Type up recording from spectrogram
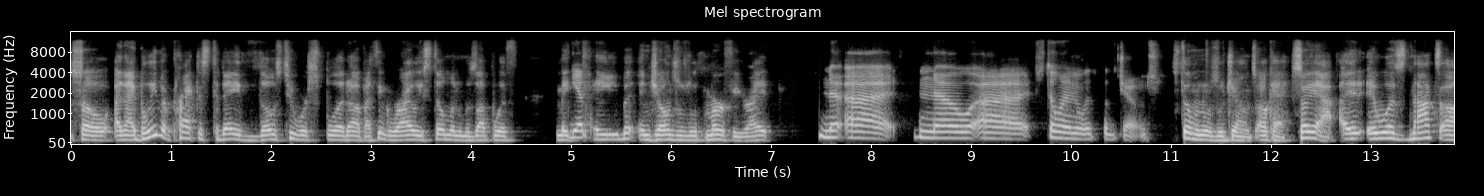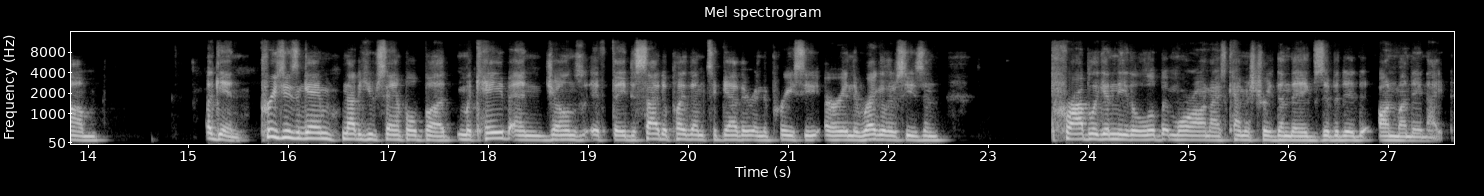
so, and I believe at practice today, those two were split up. I think Riley Stillman was up with Yep. McCabe and Jones was with Murphy, right? No, uh, no, uh, Stillman with, with Jones. Stillman was with Jones. Okay. So yeah, it, it was not um again, preseason game, not a huge sample, but McCabe and Jones, if they decide to play them together in the preseason or in the regular season, probably going to need a little bit more on ice chemistry than they exhibited on Monday night.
